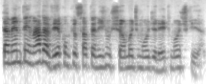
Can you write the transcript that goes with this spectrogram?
também não tem nada a ver com o que o satanismo chama de mão direita e mão esquerda.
